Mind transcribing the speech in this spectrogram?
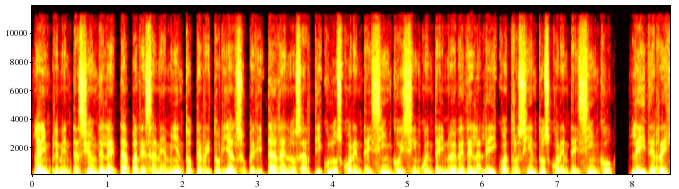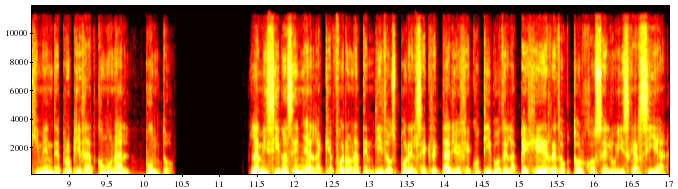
la implementación de la etapa de saneamiento territorial supeditada en los artículos 45 y 59 de la Ley 445, Ley de Régimen de Propiedad Comunal, punto. La misiva señala que fueron atendidos por el secretario ejecutivo de la PGR, doctor José Luis García,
